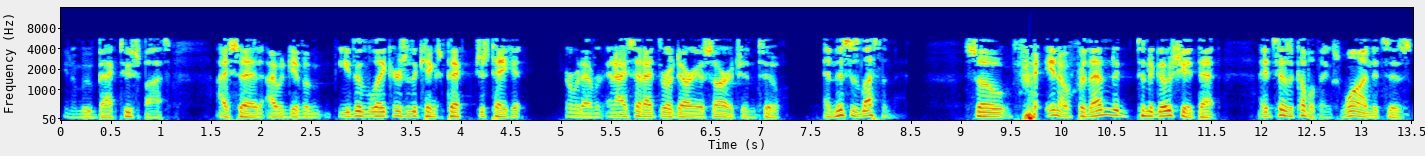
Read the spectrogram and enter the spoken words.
You know, move back two spots. I said I would give them either the Lakers or the Kings pick, just take it or whatever. And I said I'd throw Dario Saric in too, and this is less than that. So you know, for them to, to negotiate that, it says a couple things. One, it says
